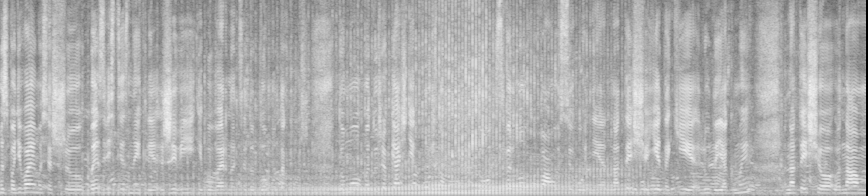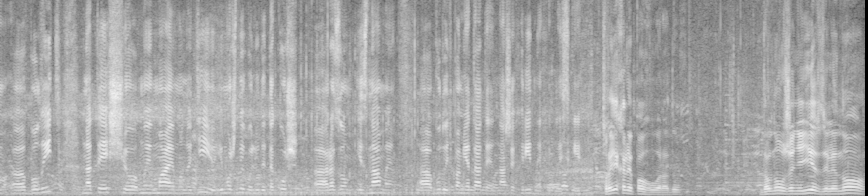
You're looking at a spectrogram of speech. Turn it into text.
Ми сподіваємося, що безвісті зниклі живі і повернуться додому також. Тому ми дуже вдячні кожному, хто звернув увагу сьогодні на те, що є такі люди, як ми, на те, що нам е, болить, на те, що ми маємо надію, і можливо люди також е, разом із нами е, будуть пам'ятати наших рідних і близьких. Проехали по городу. Давно уже не ездили, но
